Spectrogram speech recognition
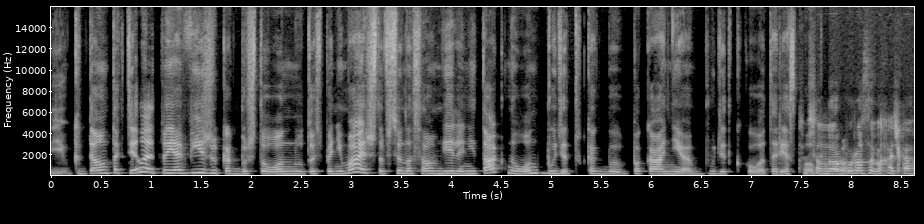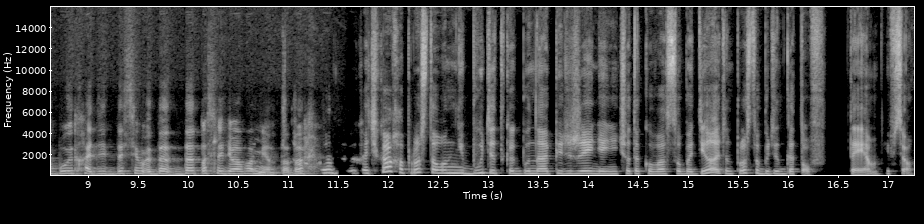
и когда он так делает, то я вижу, как бы, что он, ну, то есть понимает, что все на самом деле не так, но он будет, как бы, пока не будет какого-то резкого. То есть он в розовых очках будет ходить до, сего, до, до последнего момента, да? В розовых очках, а просто он не будет, как бы, на опережение ничего такого особо делать, он просто будет готов. ТМ, и все.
